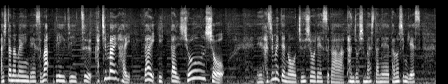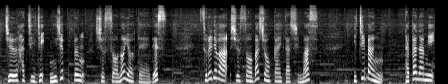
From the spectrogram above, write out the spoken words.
明日のメインレースは BG2 勝ち前杯第1回勝運賞、えー、初めての重賞レースが誕生しましたね。楽しみです。18時20分出走の予定です。それでは出走馬紹介いたします。1番高波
